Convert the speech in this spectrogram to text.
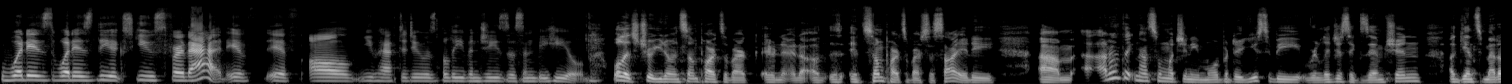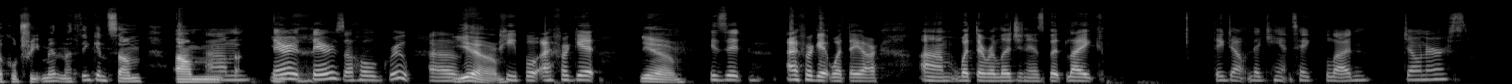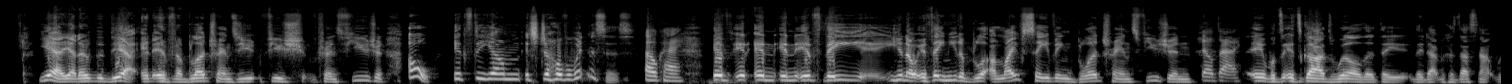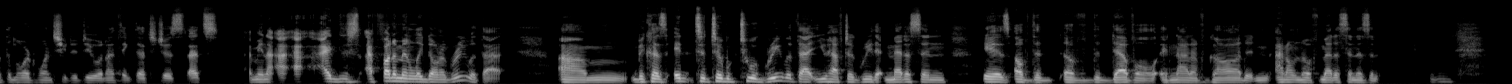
what is what is the excuse for that if if all you have to do is believe in jesus and be healed Well, it's true. You know, in some parts of our in, in, uh, in some parts of our society, um, I don't think not so much anymore. But there used to be religious exemption against medical treatment, and I think in some, um, um there there's a whole group of yeah, people i forget yeah, is it i forget what they are um what their religion is but like they don't they can't take blood donors yeah, yeah, the- the- yeah. And if a blood transfusion, transfusion, oh, it's the um, it's Jehovah Witnesses. okay If it and, and if they, you know, if they need a, blo- a life saving blood transfusion, they'll die it was it's God's will that they they die because that's not what the Lord wants you to do, and I think that's just that's. I mean, I I, I just I fundamentally don't agree with that, um, because it to, to to agree with that you have to agree that medicine is of the of the devil and not of God, and I don't know if medicine is an.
